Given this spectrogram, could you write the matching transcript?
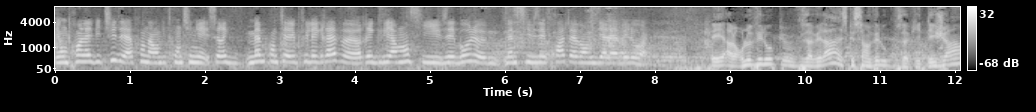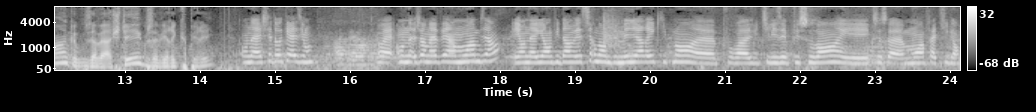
Et on prend l'habitude et après on a envie de continuer. C'est vrai que même quand il n'y avait plus les grèves, régulièrement s'il faisait beau, même s'il faisait froid, j'avais envie d'y aller à vélo. Et alors le vélo que vous avez là, est-ce que c'est un vélo que vous aviez déjà, que vous avez acheté, que vous avez récupéré? On a acheté d'occasion. Ouais, j'en avais un moins bien et on a eu envie d'investir dans du meilleur équipement euh, pour euh, l'utiliser plus souvent et que ce soit moins fatigant.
